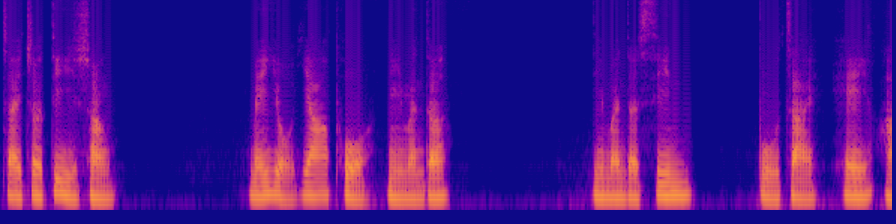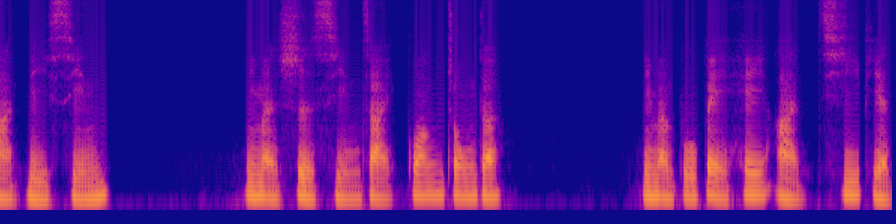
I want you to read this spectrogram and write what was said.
在这地上没有压迫你们的，你们的心不在黑暗里行，你们是行在光中的。你们不被黑暗欺骗，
